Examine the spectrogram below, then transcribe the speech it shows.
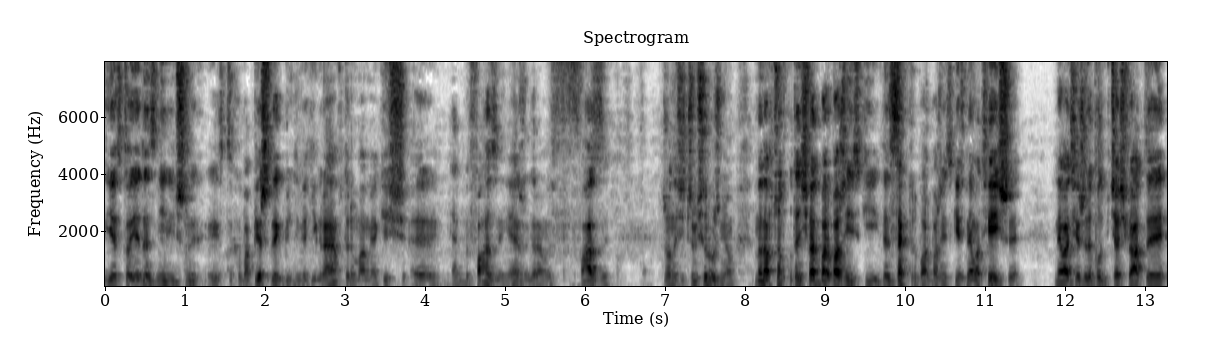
jest to jeden z nielicznych, jest to chyba pierwszy deck building, w jaki grałem, w którym mamy jakieś e, jakby fazy, nie? Że gramy w fazy, że one się czymś różnią. No na początku ten świat barbarzyński, ten sektor barbarzyński jest najłatwiejszy. Najłatwiejszy do podbicia światy,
